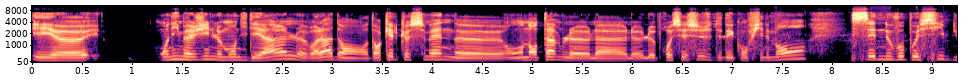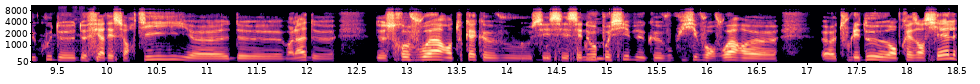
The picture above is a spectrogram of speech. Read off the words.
Et euh, on imagine le monde idéal, voilà, dans, quelques semaines, euh, on entame le, processus de déconfinement. C'est de nouveau possible, du coup, de, faire des sorties, euh, de, voilà, de, se revoir, en tout cas, que vous, c'est nouveau possible que vous puissiez vous revoir tous les deux en présentiel.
